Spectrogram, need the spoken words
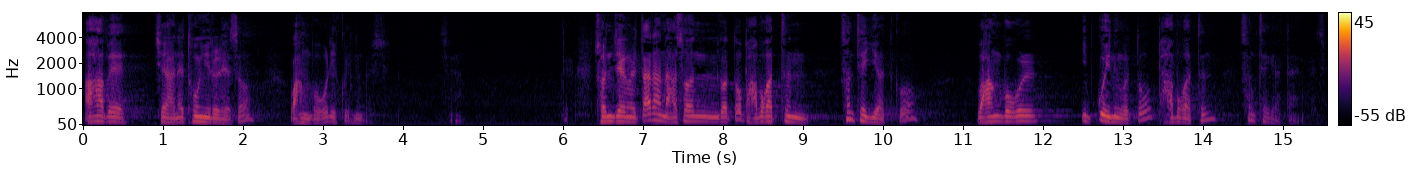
아합의 제안에 동의를 해서 왕복을 입고 있는 것이죠. 전쟁을 따라 나선 것도 바보 같은 선택이었고 왕복을 입고 있는 것도 바보 같은 선택이었다는 거죠.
